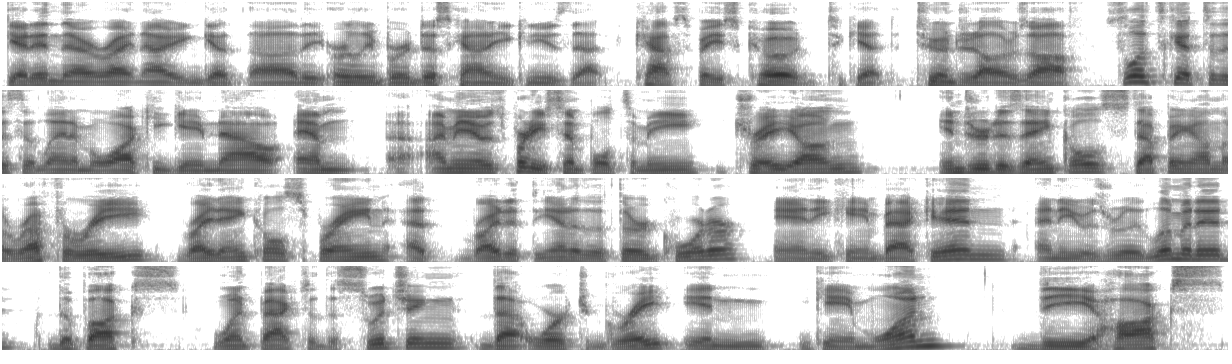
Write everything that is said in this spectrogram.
get in there right now. You can get uh, the early bird discount. You can use that cap space code to get $200 off. So let's get to this Atlanta Milwaukee game now. And uh, I mean, it was pretty simple to me. Trae Young injured his ankle stepping on the referee right ankle sprain at right at the end of the third quarter and he came back in and he was really limited the bucks went back to the switching that worked great in game 1 the hawks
